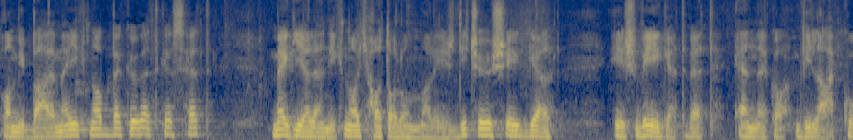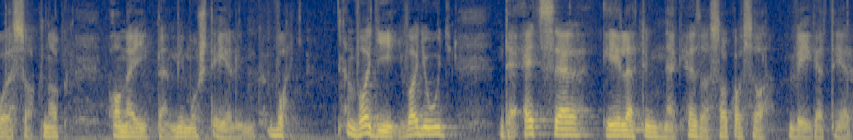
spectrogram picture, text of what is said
ami bármelyik nap bekövetkezhet, megjelenik nagy hatalommal és dicsőséggel, és véget vet ennek a világkorszaknak, amelyikben mi most élünk. Vagy, vagy így, vagy úgy, de egyszer életünknek ez a szakasza véget ér.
